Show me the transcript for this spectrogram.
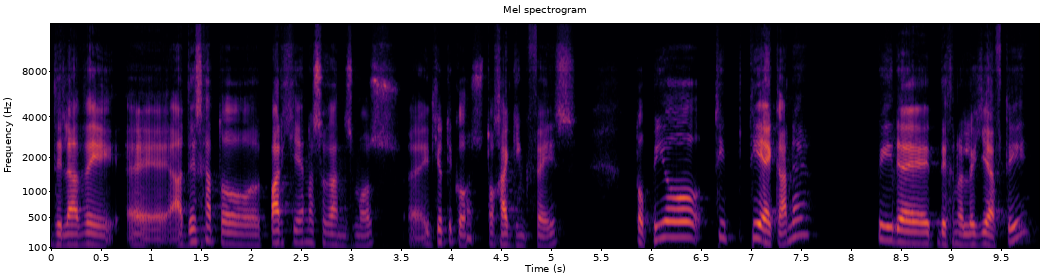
Δηλαδή, ε, αντίστοιχα το, υπάρχει ένας οργανισμός ε, ιδιωτικός, το Hugging Face, το οποίο τι, τι έκανε, πήρε την τεχνολογία αυτή,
